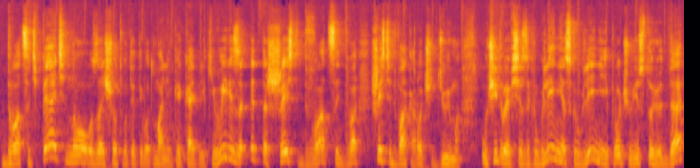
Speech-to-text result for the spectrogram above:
25, но за счет вот этой вот маленькой капельки выреза это 6,22, 6,2, короче, дюйма. Учитывая все закругления, скругления и прочую историю, да,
